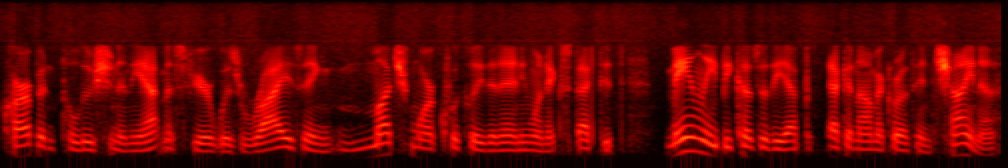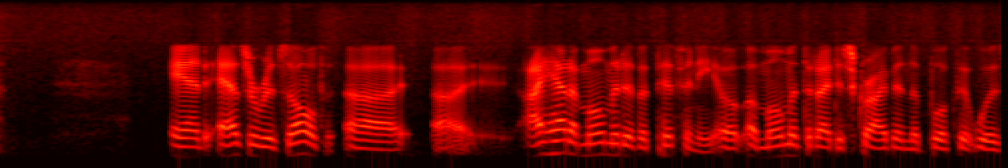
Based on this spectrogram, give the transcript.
carbon pollution in the atmosphere was rising much more quickly than anyone expected, mainly because of the ep- economic growth in China. And as a result, uh, uh, I had a moment of epiphany, a, a moment that I describe in the book that was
